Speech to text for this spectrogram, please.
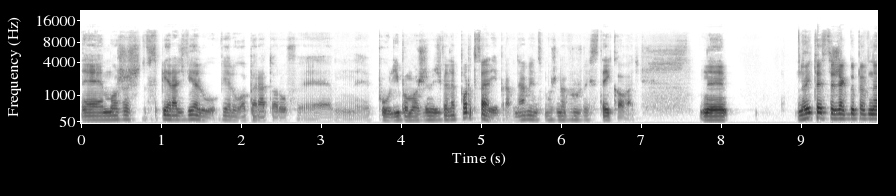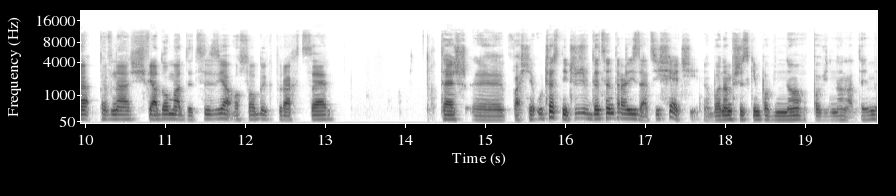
e, możesz wspierać wielu, wielu operatorów e, puli, bo możesz mieć wiele portfeli, prawda? Więc można w różnych stejkować. E, no i to jest też jakby pewna, pewna świadoma decyzja osoby, która chce też właśnie uczestniczyć w decentralizacji sieci, no bo nam wszystkim powinno, powinno na tym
